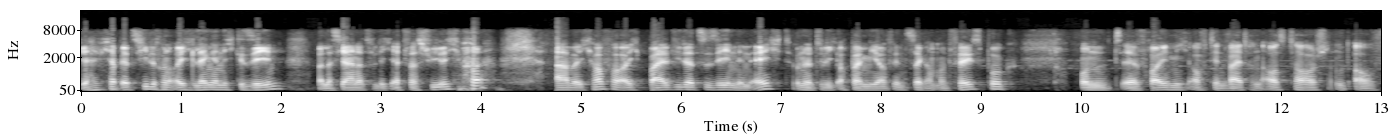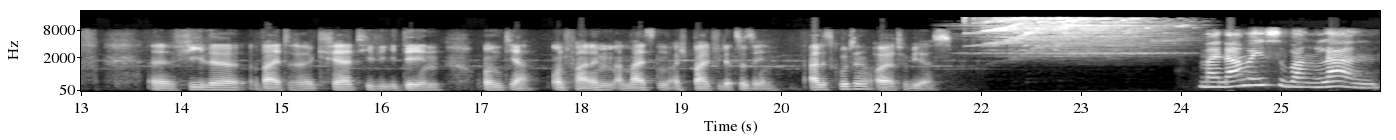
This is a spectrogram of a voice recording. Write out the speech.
Ich habe jetzt viele von euch länger nicht gesehen, weil das Jahr natürlich etwas schwierig war. Aber ich hoffe, euch bald wiederzusehen in echt und natürlich auch bei mir auf Instagram und Facebook. Und äh, freue mich auf den weiteren Austausch und auf äh, viele weitere kreative Ideen. Und ja, und vor allem am meisten euch bald wiederzusehen. Alles Gute, euer Tobias. Mein Name ist Wang Lan.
